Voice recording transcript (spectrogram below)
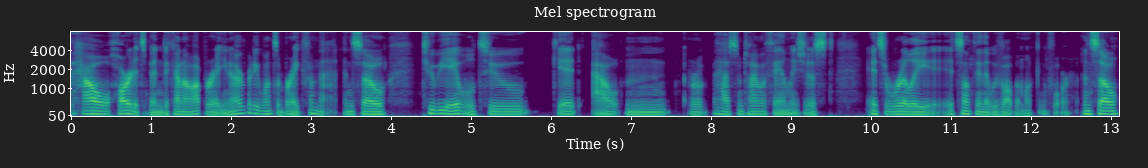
how hard it's been to kind of operate. You know everybody wants a break from that. And so to be able to get out and have some time with families just it's really it's something that we've all been looking for. And so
